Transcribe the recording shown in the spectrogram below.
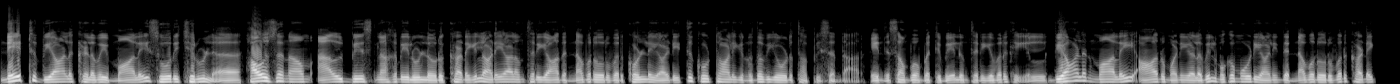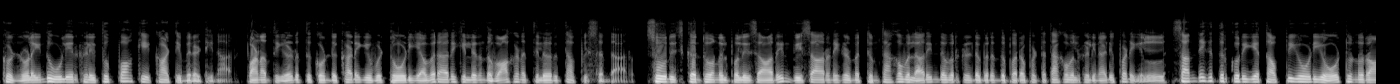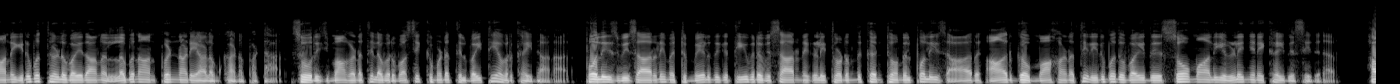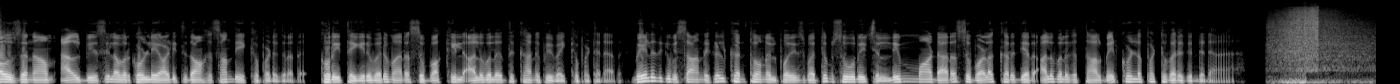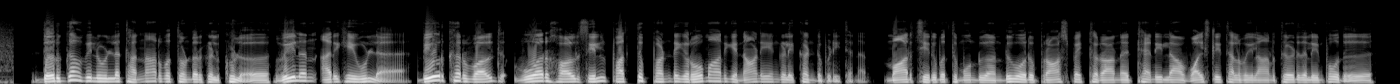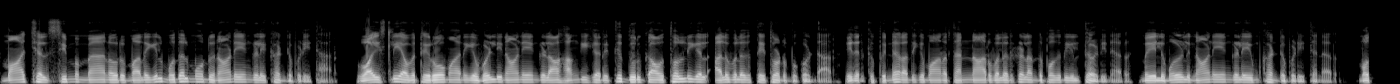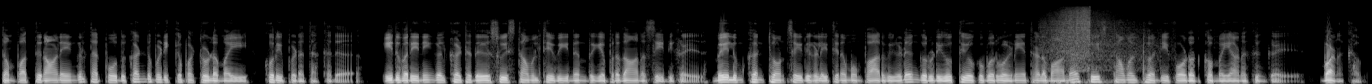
நேற்று வியாழக்கிழமை மாலை சூரிச்சில் உள்ள ஹவுசனாம் ஆல்பிஸ் நகரில் உள்ள ஒரு கடையில் அடையாளம் தெரியாத நபர் ஒருவர் கொள்ளை அடித்து கூட்டாளியின் உதவியோடு தப்பி சென்றார். இந்த சம்பவம் பற்றி மேலும் தெரிய வருகையில் வியாழன் மாலை ஆறு மணியளவில் முகமூடி அணிந்த நபர் ஒருவர் கடைக்குள் நுழைந்து ஊழியர்களை துப்பாக்கியை காட்டி மிரட்டினார். பணத்தை எடுத்துக்கொண்டு கடையை விட்டு ஓடிய அவர் அருகில் இருந்த வாகனத்திலிருந்து தப்பி சென்றார். சூரிச் கண்டோனல் போலீசாரின் விசாரணைகள் மற்றும் தகவல் அறிந்தவர்களிடமிருந்து பெறப்பட்ட தகவல்களின் அடிப்படையில் சந்தேகத்திற்குரிய தப்பியோடிய ஓட்டுநரான இருபத்தேழு வயதான லெபனான் பெண் அடையாளம் காணப்பட்டார். சூரிஜ் மாகாணத்தில் அவர் வசிக்கும் இடத்தில் வைத்தே அவர் கைதானார். போலீஸ் விசாரணை மற்றும் மேலதிக தீவிர விசாரணைகளை தொடர்ந்து கண்டோனல் போலீசார் ஆர்கவ் மாகாணத்தில் இருபது வயது சோமாலிய இளைஞனை கைது செய்தனர். ஹவுசனாம் ஆல்பிஸில் அவர் கொள்ளை அடித்ததாக சந்தேகிக்கப்படுகிறது குறித்த இருவரும் அரசு வக்கீல் அலுவலகத்துக்கு அனுப்பி வைக்கப்பட்டனர். மேலதிக விசாரணைகள் கண்டோனல் போலீஸ் மற்றும் சூரிச் லிம்மாட் அரசு வழக்கறிஞர் அலுவலகத்தால் மேற்கொள்ளப்பட்டு வருகின்றன. துர்காவில் உள்ள தன்னார்வ தொண்டர்கள் குழு வீலன் அருகே உள்ள பியூர்கர்வால்ட் வுவர் ஹால்ஸில் பத்து பண்டைய ரோமானிய நாணயங்களை கண்டுபிடித்தனர். மார்ச் இருபத்தி மூன்று அன்று ஒரு பிராஸ்பெக்டரான டெனிலா வாய்ஸ்லி தலைமையிலான தேடுதலின் போது மாச்சல் சிம்ம மேன் ஒரு மலையில் முதல் மூன்று நாணயங்களை கண்டுபிடித்தார். வைஸ்லி அவற்றை ரோமானிய வெள்ளி நாணயங்களாக அங்கீகரித்து துர்காவ் தொல்லியல் அலுவலகத்தை தொடர்பு கொண்டார். இதற்கு பின்னர் அதிகமான தன்னார்வலர்கள் அந்த பகுதியில் தேடினர். மேலும் ஏழு நாணயங்களையும் கண்டுபிடித்தனர். மொத்தம் பத்து நாணயங்கள் தற்போது கண்டுபிடிக்கப்பட்டுள்ளமை குறிப்பிடத்தக்கது. இதுவரை நீங்கள் கேட்டது சுவிஸ் தமிழ் டிவியின் இன்றைய பிரதான செய்திகள். மேலும் கண்டோன் செய்திகளை தினமும் பார்வையிட எங்களுடைய உத்தியோகபூர்வ இணையதளமான Swiss Tamil twenty four dot காமை அணுகுங்கள். வணக்கம்.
